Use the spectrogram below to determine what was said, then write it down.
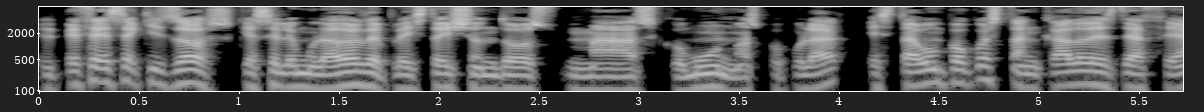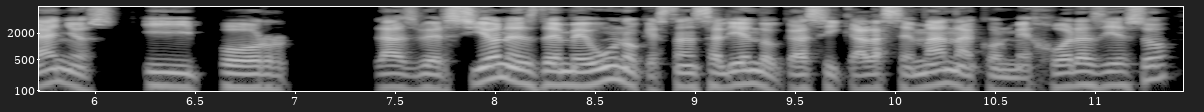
el PCSX2, que es el emulador de PlayStation 2 más común, más popular, estaba un poco estancado desde hace años y por las versiones de M1 que están saliendo casi cada semana con mejoras y eso,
